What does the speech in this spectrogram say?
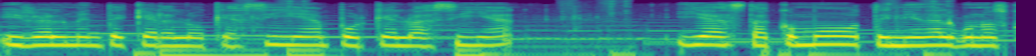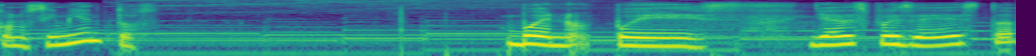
y realmente qué era lo que hacían, por qué lo hacían y hasta cómo tenían algunos conocimientos. Bueno, pues ya después de esto,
